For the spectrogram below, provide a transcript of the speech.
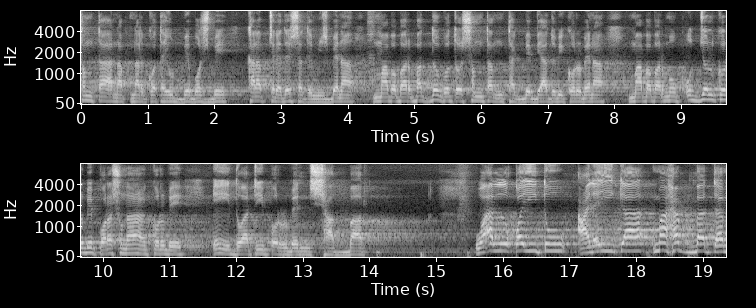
সন্তান আপনার কথায় উঠবে, বসবে, খারাপ ছেলেদের সাথে মিশবে না মা বাবার বাধ্যগত সন্তান থাকবে, বেয়াদবি করবে না মা বাবার মুখ উজ্জ্বল করবে, পড়াশোনা করবে, এই দোয়াটি পড়বেন সাতবার। ওয়াল্কাইতু আলাইকা মাহাব্বাতাম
